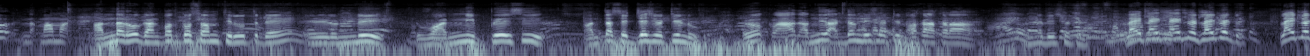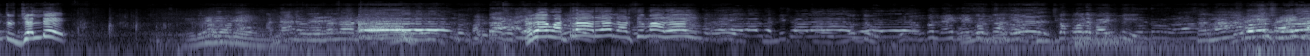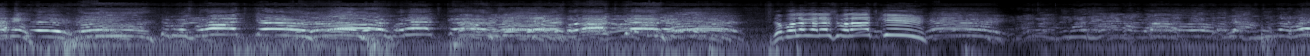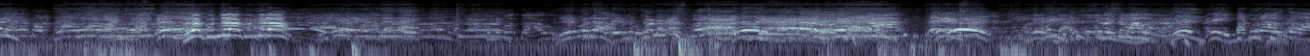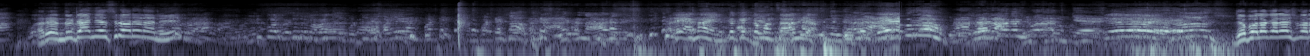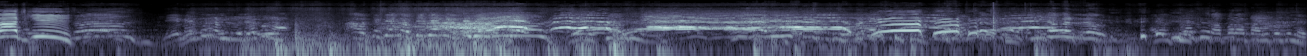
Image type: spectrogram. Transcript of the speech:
మా అందరూ గణపతి కోసం తిరుగుతుంటే ఈడుండి ఇవన్నీ ఇప్పేసి అంతా సెట్ చేసి పెట్టిండు ఇగో క్లాత్ అన్ని అడ్డం తీసి పెట్టిండు అక్కడ అక్కడ అన్ని తీసి పెట్టిండు లైట్ లైట్ లైట్ పెట్టు లైట్ పెట్టు లైట్ పెట్టు జల్దీ అరే వట్రా అరే నరసింహ అరే బయటికి जय बोलो गणेश महाराज की अरे गुंजरा गुंजरा అరే ఎందుకు డాన్స్ చేస్తున్నారు నాని అరే అన్న ఇంకా ఎక్కమని జయ బోలో గణేష్ మహారాజ్ కి రప్ప రప్ప అయిపోతుంది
